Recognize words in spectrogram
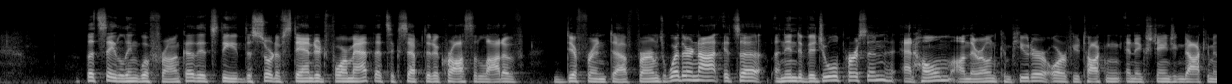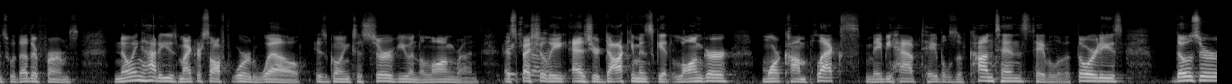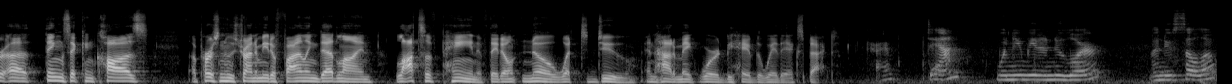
let's say lingua franca. It's the, the sort of standard format that's accepted across a lot of different uh, firms, whether or not it's a, an individual person at home on their own computer or if you're talking and exchanging documents with other firms. Knowing how to use Microsoft Word well is going to serve you in the long run, especially as your documents get longer, more complex, maybe have tables of contents, table of authorities. Those are uh, things that can cause a person who's trying to meet a filing deadline lots of pain if they don't know what to do and how to make Word behave the way they expect. Okay. Dan, when you meet a new lawyer, a new solo,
